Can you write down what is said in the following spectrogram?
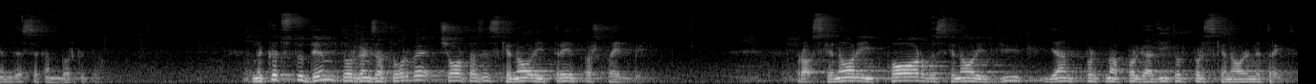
ende s'e kanë bërë këtë. Në këtë studim të organizatorëve, qartazi skenari i tretë është thelbi. Pra skenari i parë dhe skenari i dytë janë për të na përgatitur për skenarin e tretë.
